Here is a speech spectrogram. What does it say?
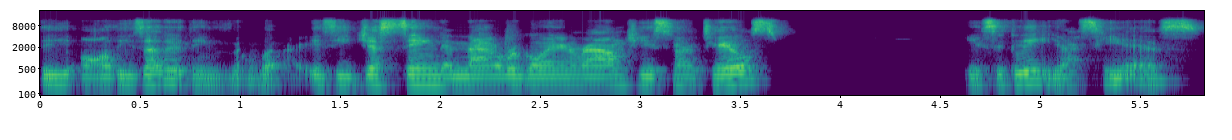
the, all these other things. Is he just saying that now we're going around chasing our tails? Basically, yes, he is.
